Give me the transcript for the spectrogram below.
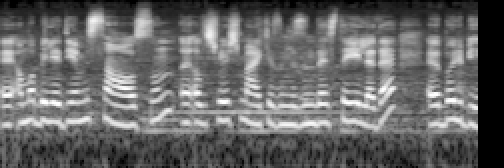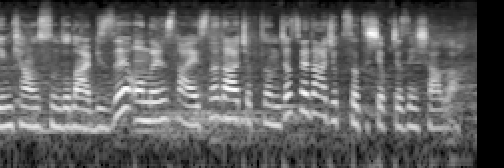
E, ama belediyemiz sağ olsun e, alışveriş merkezimizin desteğiyle de e, böyle bir imkan sundular bize. Onların sayesinde daha çok tanıyacağız ve daha çok satış yapacağız inşallah.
